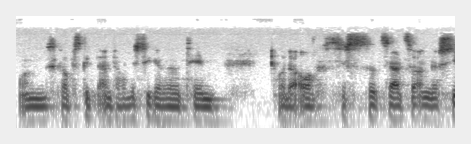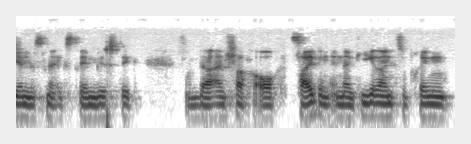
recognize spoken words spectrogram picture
Und ich glaube, es gibt einfach wichtigere Themen. Oder auch sich sozial zu engagieren, ist mir extrem wichtig. Und da einfach auch Zeit und Energie reinzubringen,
